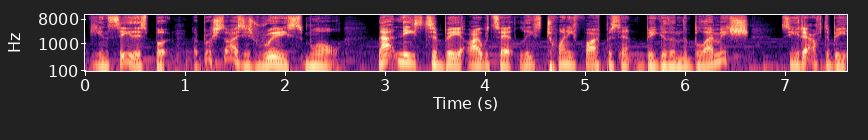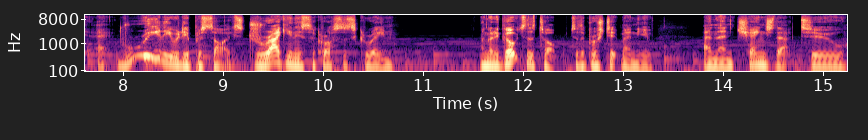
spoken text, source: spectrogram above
if you can see this, but the brush size is really small. That needs to be, I would say, at least 25% bigger than the blemish. So you don't have to be eh, really, really precise, dragging this across the screen. I'm going to go to the top to the brush tip menu and then change that to,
